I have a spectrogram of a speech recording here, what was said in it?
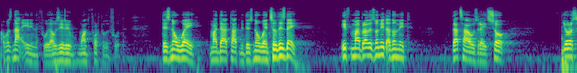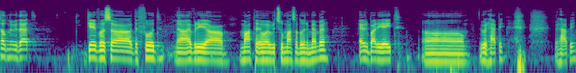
i was not eating the food. I was eating one fourth of the food. There's no way my dad taught me there's no way until this day. If my brothers don't eat, I don't eat. That's how I was raised. So Yorgos helped me with that. Gave us uh, the food uh, every uh, month or every two months. I don't remember. Everybody ate. Um, we were happy. we were happy,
